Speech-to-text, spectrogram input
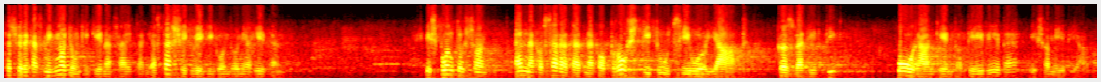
Testvérek, ezt még nagyon ki kéne fejteni. Ezt tessék végig gondolni a héten. És pontosan ennek a szeretetnek a prostitúcióját közvetítik óránként a tévébe és a médiában.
